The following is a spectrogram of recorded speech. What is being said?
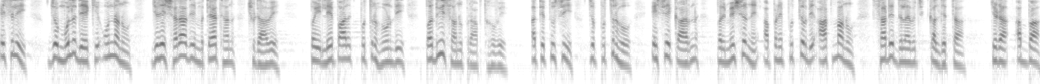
ਇਸ ਲਈ ਜੋ ਮੁੱਲ ਦੇ ਕੇ ਉਹਨਾਂ ਨੂੰ ਜਿਹੜੇ ਸ਼ਰਾ ਦੇ ਮਤਹਿਤ ਹਨ ਛੁਡਾਵੇ, ਭਈ ਲੇਪਾਲਕ ਪੁੱਤਰ ਹੋਣ ਦੀ ਪਦਵੀ ਸਾਨੂੰ ਪ੍ਰਾਪਤ ਹੋਵੇ ਅਤੇ ਤੁਸੀਂ ਜੋ ਪੁੱਤਰ ਹੋ, ਇਸੇ ਕਾਰਨ ਪਰਮੇਸ਼ਰ ਨੇ ਆਪਣੇ ਪੁੱਤਰ ਦੀ ਆਤਮਾ ਨੂੰ ਸਾਡੇ ਦਿਲਾਂ ਵਿੱਚ ਕਲ ਦਿੱਤਾ, ਜਿਹੜਾ ਅੱਬਾ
